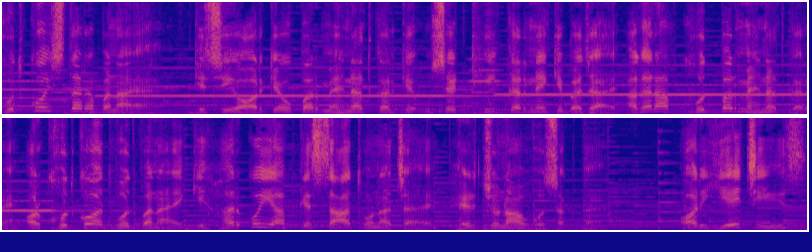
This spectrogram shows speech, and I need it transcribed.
खुद को इस तरह बनाया है। किसी और के ऊपर मेहनत करके उसे ठीक करने की बजाय अगर आप खुद पर मेहनत करें और खुद को अद्भुत बनाएँ कि हर कोई आपके साथ होना चाहे फिर चुनाव हो सकता है। और ये चीज़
